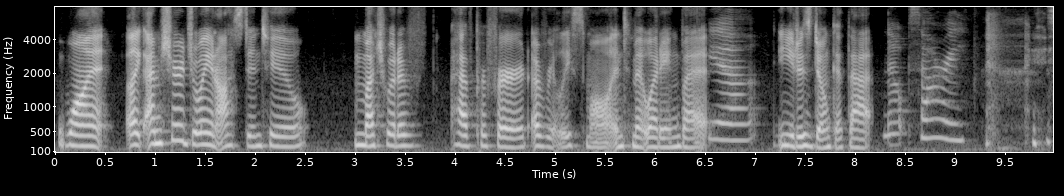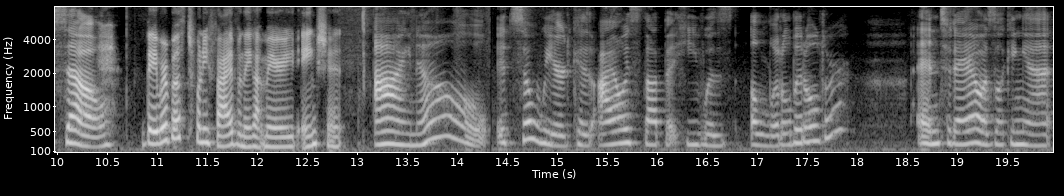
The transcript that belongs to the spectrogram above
want, like, I'm sure Joy and Austin too, much would have have preferred a really small, intimate wedding, but yeah. you just don't get that. Nope, sorry. so They were both 25 when they got married, ancient. I know it's so weird because I always thought that he was a little bit older, and today I was looking at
